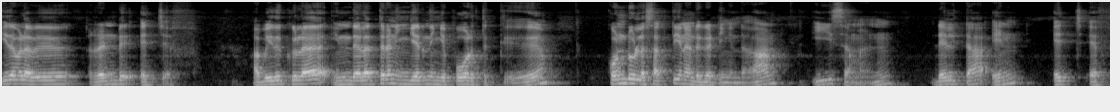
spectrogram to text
இதவளவு ரெண்டு ஹெச்எஃப் அப்போ இதுக்குள்ளே இந்த எலத்திரன் இங்கேருந்து இங்கே போகிறதுக்கு கொண்டுள்ள சக்தி என்னென்று கேட்டிங்கன்னா E seven delta N e H F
